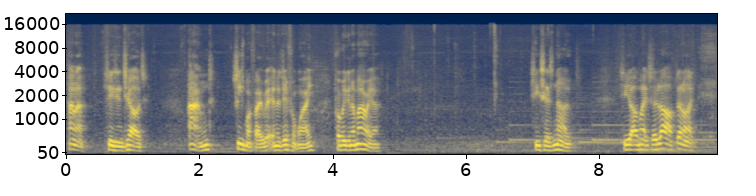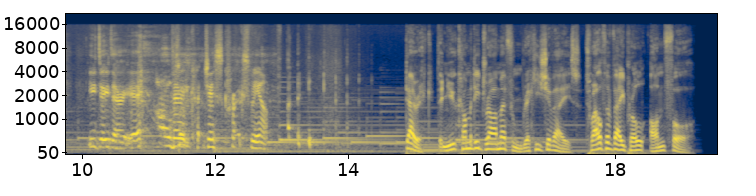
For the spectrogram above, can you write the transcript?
Hannah, she's in charge. And she's my favourite in a different way. Probably going to marry her. She says no. She, I makes her laugh, don't I? You do, Derek, yeah. Oh, Derek just cracks me up. Derek, the new comedy drama from Ricky Gervais, 12th of April on 4.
